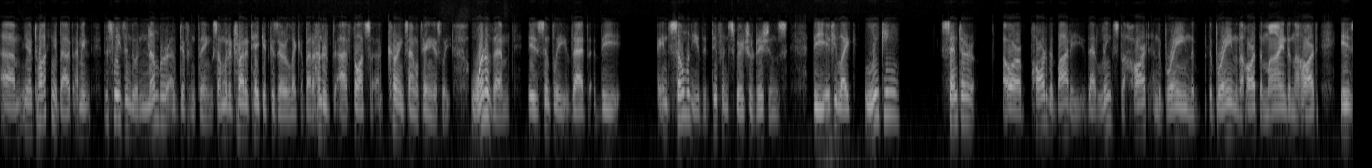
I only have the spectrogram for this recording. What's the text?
um, you know, talking about, I mean, this leads into a number of different things. So I'm going to try to take it because there are like about a hundred uh, thoughts occurring simultaneously. One of them is simply that the in so many of the different spiritual traditions, the if you like linking center or part of the body that links the heart and the brain, the the brain and the heart, the mind and the heart, is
